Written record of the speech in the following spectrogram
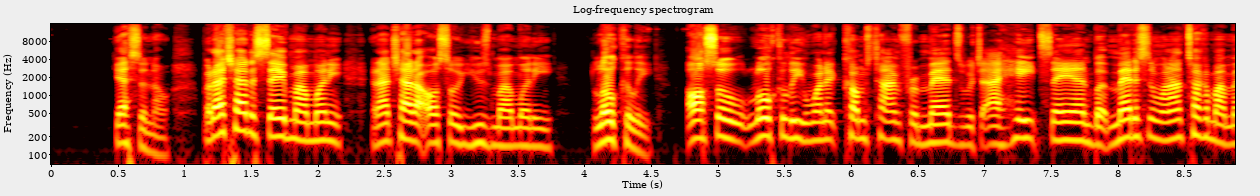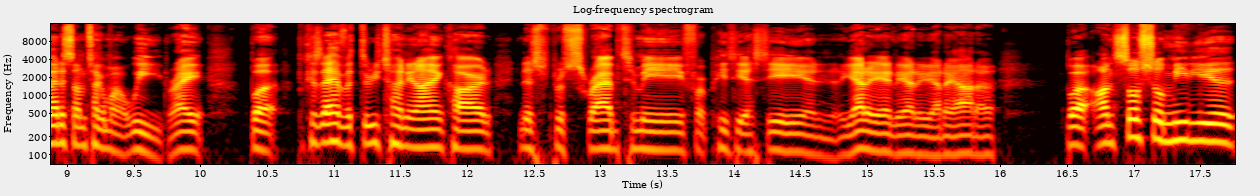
yes or no. But I try to save my money, and I try to also use my money locally. Also, locally, when it comes time for meds, which I hate saying, but medicine. When I'm talking about medicine, I'm talking about weed, right? But because I have a 329 card and it's prescribed to me for PTSD and yada yada yada yada yada. But on social media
